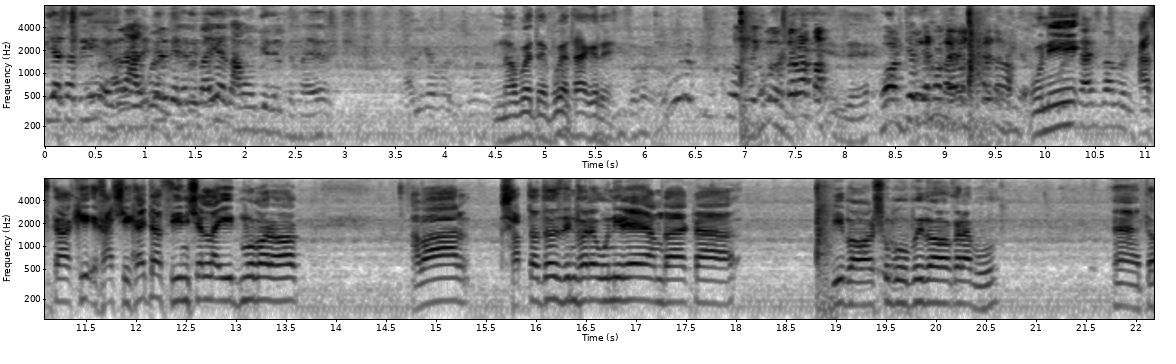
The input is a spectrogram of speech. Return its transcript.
বিয়ে বিয়ে না বয়ে থাকে রে। উনি আজকা খাসি ইনশাল্লাহ ঈদ মুবারক। আবার সপ্তাহ দশ দিন পরে উনিরে আমরা একটা বিবাহ শুভ বিবাহ করাবো। হ্যাঁ তো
